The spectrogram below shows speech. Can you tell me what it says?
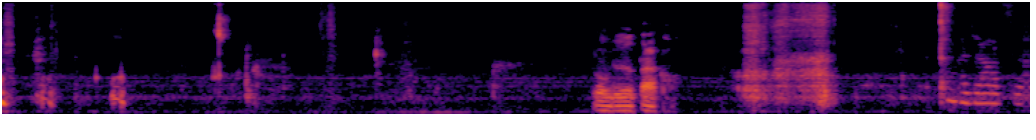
我觉得大口。感觉好吃啊。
